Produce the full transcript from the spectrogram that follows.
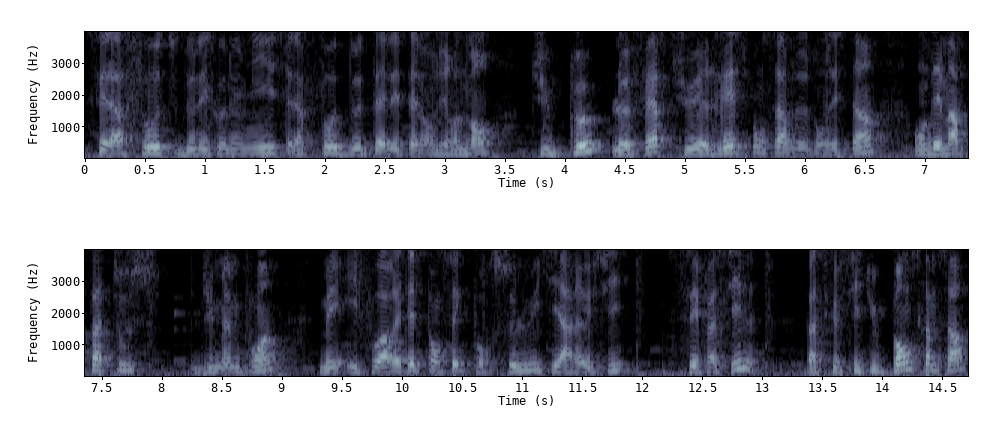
c'est la faute de l'économie, c'est la faute de tel et tel environnement. Tu peux le faire, tu es responsable de ton destin. On ne démarre pas tous du même point, mais il faut arrêter de penser que pour celui qui a réussi, c'est facile. Parce que si tu penses comme ça,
